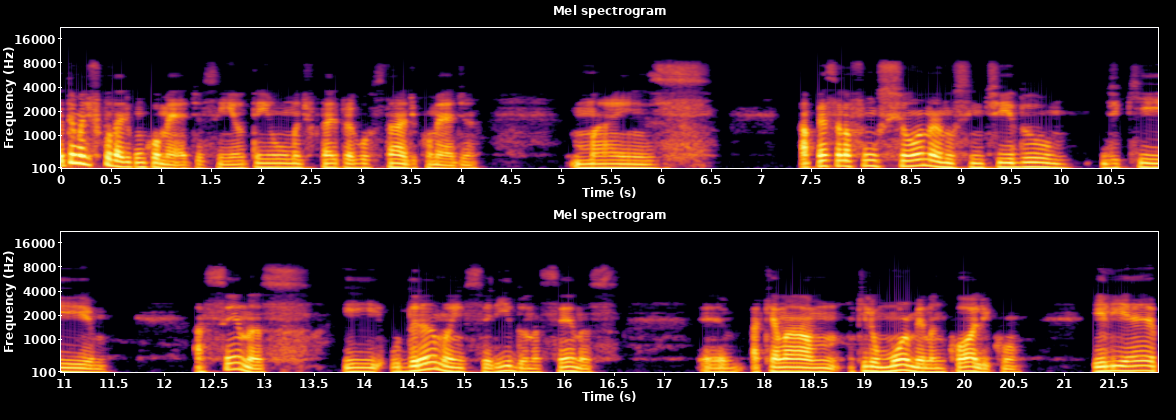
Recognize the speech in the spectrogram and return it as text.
eu tenho uma dificuldade com comédia, assim, eu tenho uma dificuldade para gostar de comédia, mas a peça ela funciona no sentido de que as cenas e o drama inserido nas cenas, é, aquela, aquele humor melancólico, ele é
